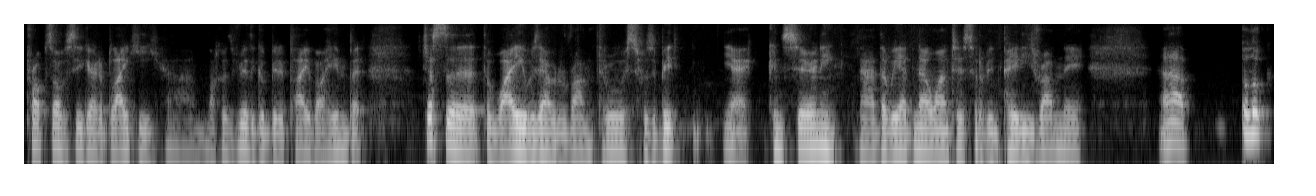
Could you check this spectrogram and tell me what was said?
props obviously go to Blakey. Um, like it was a really good bit of play by him, but just the the way he was able to run through us was a bit, yeah, concerning uh, that we had no one to sort of impede his run there. Uh, but look,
